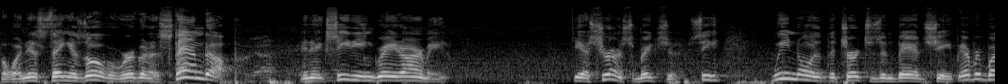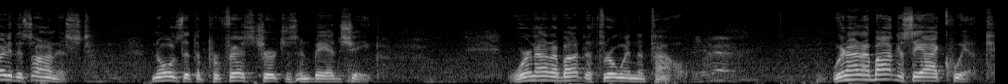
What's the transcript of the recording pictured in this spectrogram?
but when this thing is over, we're going to stand up an exceeding great army. The assurance makes you see. We know that the church is in bad shape. Everybody that's honest knows that the professed church is in bad shape. We're not about to throw in the towel. Amen. We're not about to say, I quit.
